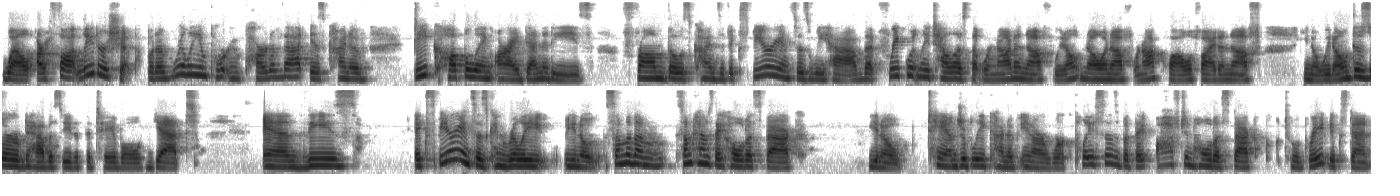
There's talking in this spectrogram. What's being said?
well our thought leadership but a really important part of that is kind of decoupling our identities from those kinds of experiences we have that frequently tell us that we're not enough we don't know enough we're not qualified enough you know we don't deserve to have a seat at the table yet and these experiences can really, you know, some of them, sometimes they hold us back, you know, tangibly kind of in our workplaces, but they often hold us back to a great extent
